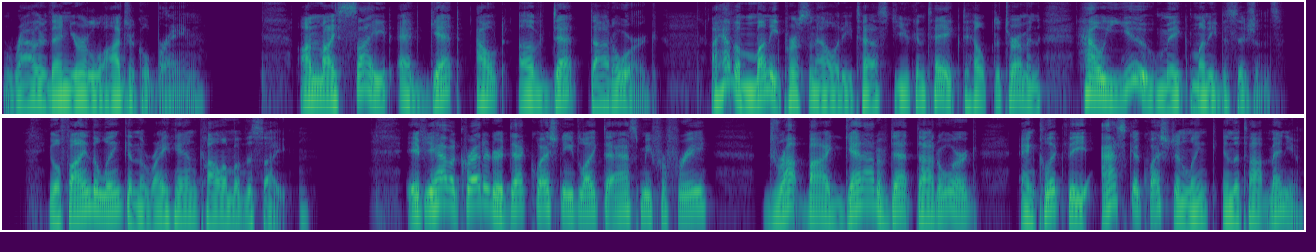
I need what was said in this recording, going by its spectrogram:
rather than your logical brain. On my site at getoutofdebt.org, I have a money personality test you can take to help determine how you make money decisions. You'll find the link in the right hand column of the site. If you have a credit or debt question you'd like to ask me for free, drop by getoutofdebt.org and click the Ask a Question link in the top menu.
